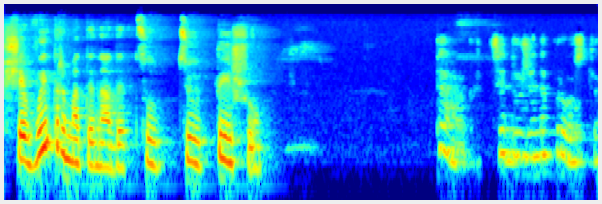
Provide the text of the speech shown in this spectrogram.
ще витримати треба цю, цю тишу. Так, це дуже непросто.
